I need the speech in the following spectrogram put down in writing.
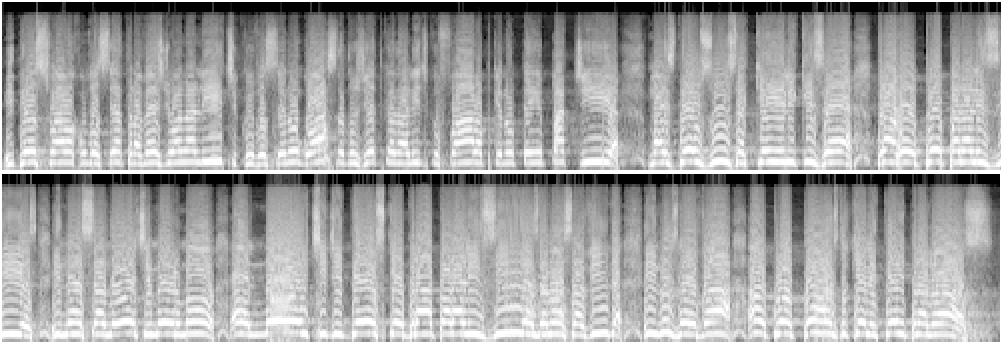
E Deus fala com você através de um analítico. E você não gosta do jeito que o analítico fala, porque não tem empatia. Mas Deus usa quem Ele quiser para romper paralisias. E nessa noite, meu irmão, é noite de Deus quebrar paralisias da nossa vida e nos levar ao propósito que Ele tem para nós.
